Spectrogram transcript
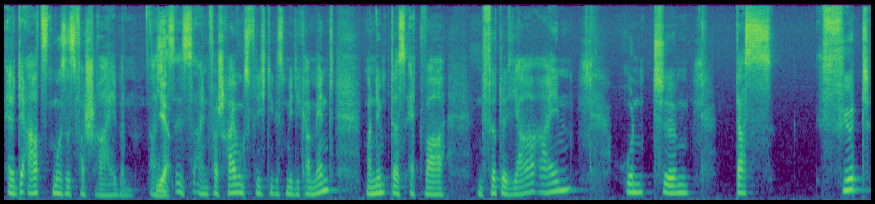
äh, der Arzt muss es verschreiben. Also Ja. es ist ein verschreibungspflichtiges Medikament. Man nimmt das etwa ein Vierteljahr ein und ähm, das führt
